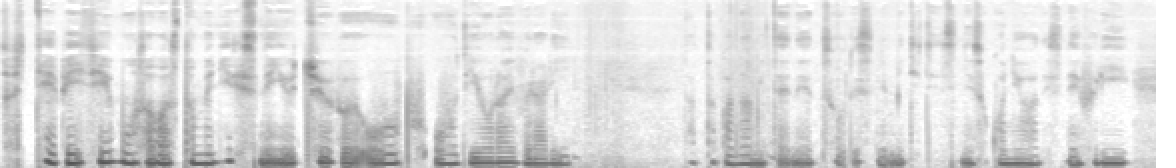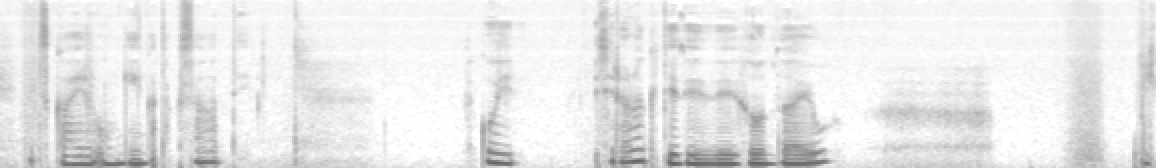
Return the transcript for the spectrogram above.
そして BGM を探すためにですね YouTube オーオーディオライブラリーだったかなみたいなやつをですね見ててですねそこにはですねフリーで使える音源がたくさんあってすごい知らなくて全然存在をびっ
